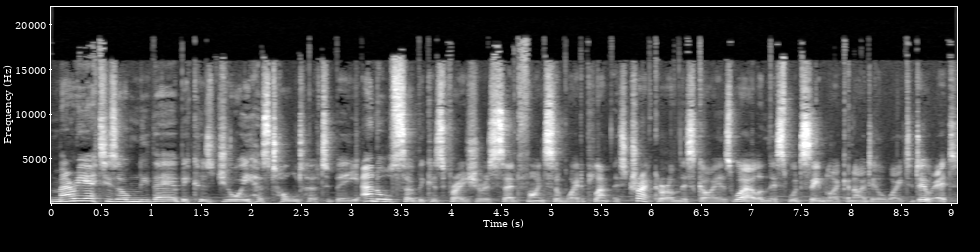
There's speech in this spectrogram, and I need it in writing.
Mariette is only there because Joy has told her to be, and also because Freysa has said find some way to plant this tracker on this guy as well, and this would seem like an ideal way to do it.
